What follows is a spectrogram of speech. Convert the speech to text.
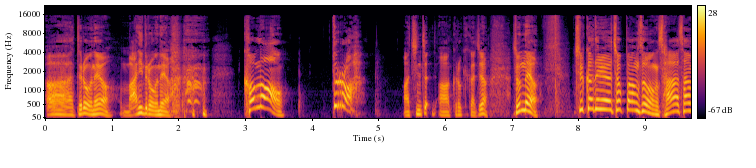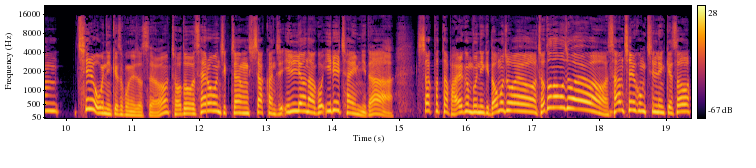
아, 들어오네요. 많이 들어오네요. 컴온! 들어와! 아, 진짜, 아, 그렇게까지요? 좋네요. 축하드려요, 첫 방송. 43, 75님께서 보내셨어요. 저도 새로운 직장 시작한 지 1년하고 1일 차입니다. 시작부터 밝은 분위기 너무 좋아요. 저도 너무 좋아요. 3707님께서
